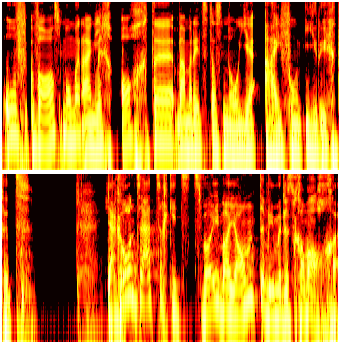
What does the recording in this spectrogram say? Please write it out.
Auf was muss man eigentlich achten, wenn man jetzt das neue iPhone einrichtet? Ja, grundsätzlich gibt es zwei Varianten, wie man das machen kann.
